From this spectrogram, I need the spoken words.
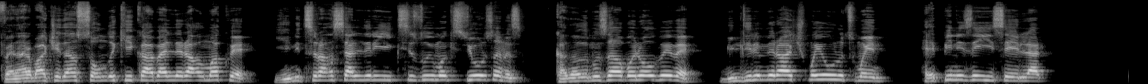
Fenerbahçe'den son dakika haberleri almak ve yeni transferleri ilk siz duymak istiyorsanız kanalımıza abone olmayı ve bildirimleri açmayı unutmayın. Hepinize iyi seyirler.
